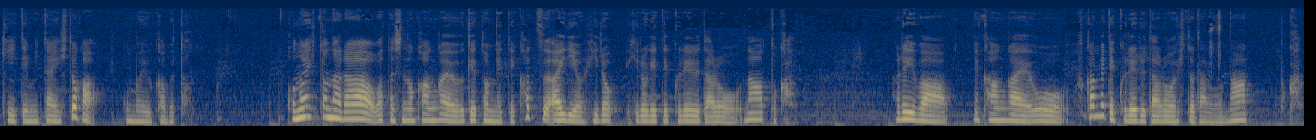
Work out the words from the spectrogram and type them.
聞いてみたい人が思い浮かぶと。この人なら私の考えを受け止めてかつアイディアを広げてくれるだろうなとか。あるいは、ね、考えを深めてくれるだろう人だろうなとか。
